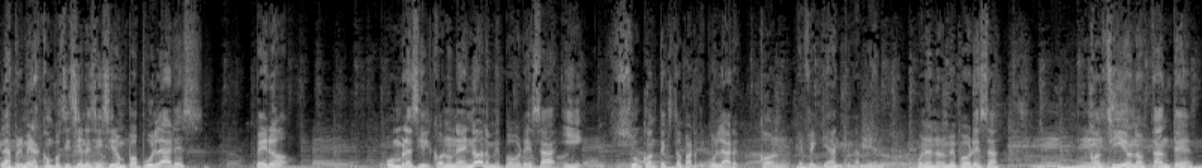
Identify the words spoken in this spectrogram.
Las primeras composiciones se hicieron populares, pero un Brasil con una enorme pobreza y su contexto particular con efectivamente también una enorme pobreza. Consiguió, no obstante,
